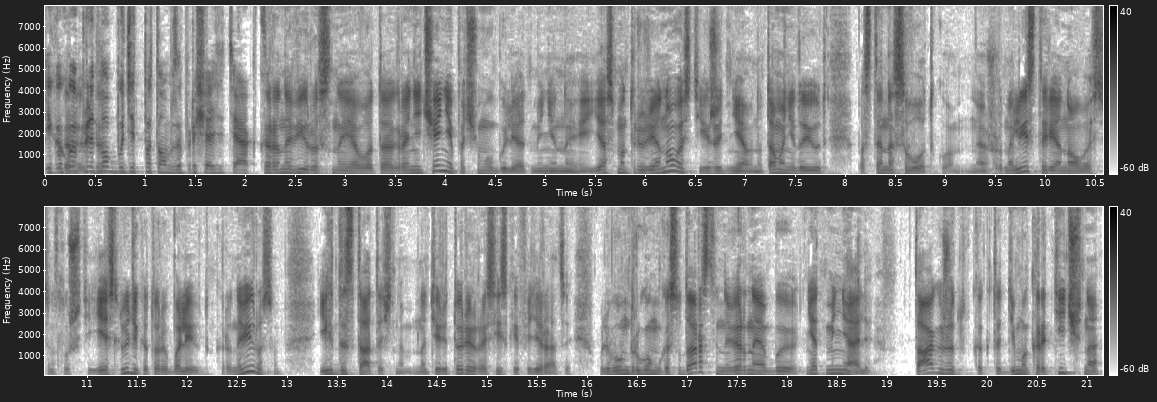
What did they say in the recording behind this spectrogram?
И какой предлог будет потом запрещать эти акции? Коронавирусные вот ограничения почему были отменены? Я смотрю РИА Новости ежедневно, там они дают постоянно сводку. Журналисты РИА Новости, ну, слушайте, есть люди, которые болеют коронавирусом, их достаточно на территории Российской Федерации. В любом другом государстве, наверное, бы не отменяли также тут как-то демократично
